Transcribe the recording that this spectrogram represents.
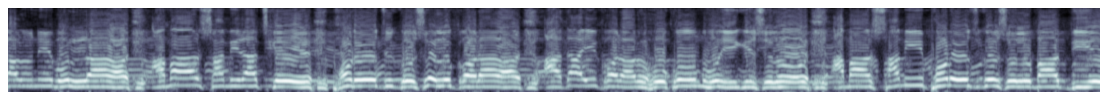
কারণে বললাম, আমার স্বামীর আজকে ফরজ গোসল করার, আদায় করার হুকুম হয়ে গেছিল। আমার স্বামী ফরজ গোসল বাদ দিয়ে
